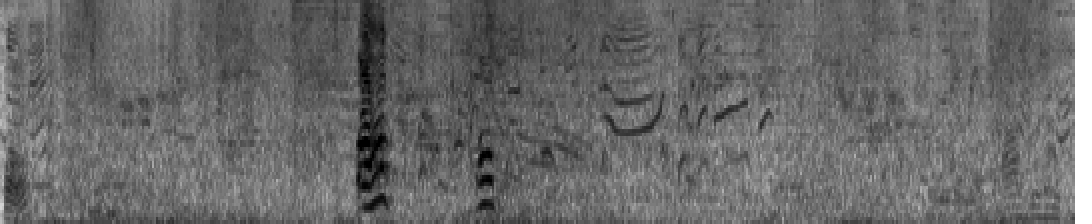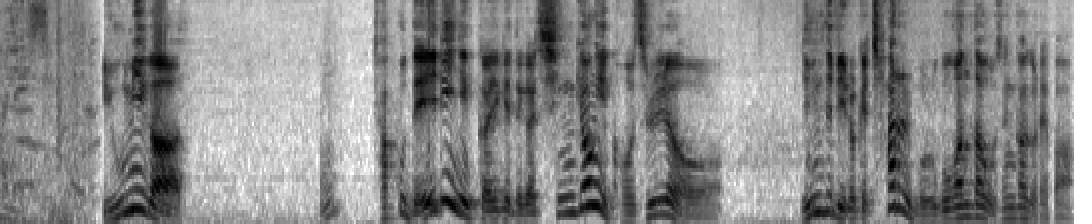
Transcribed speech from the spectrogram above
어? 아! 아! 유미가 응? 자꾸 내리니까 이게 내가 신경이 거슬려. 님들이 이렇게 차를 몰고 간다고 생각을 해봐.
